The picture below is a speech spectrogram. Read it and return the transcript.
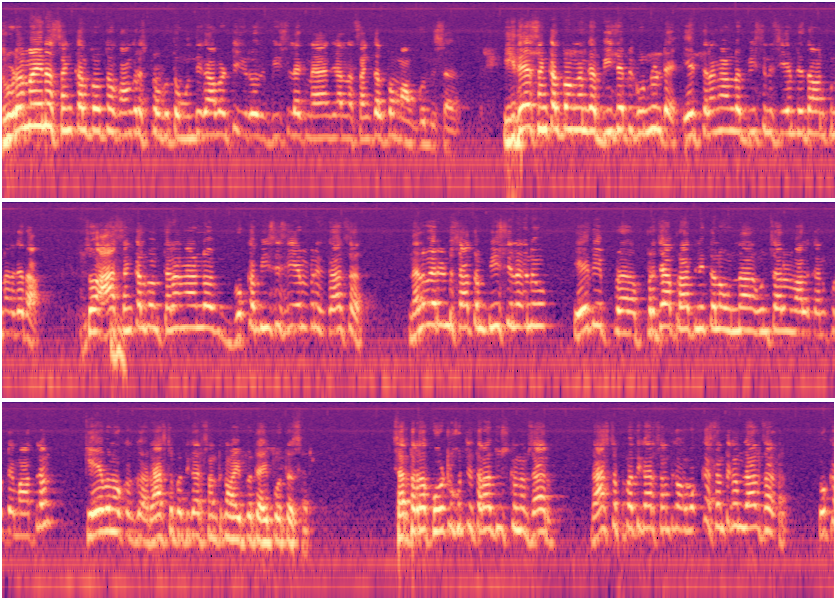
దృఢమైన సంకల్పంతో కాంగ్రెస్ ప్రభుత్వం ఉంది కాబట్టి ఈ రోజు బీసీలకు న్యాయం చేయాలన్న సంకల్పం మాకు ఉంది సార్. ఇదే సంకల్పం కనుక బీజేపీకి ఉండుంటే ఏ తెలంగాణలో బీసీని సీఎం చేద్దాం అనుకున్నారు కదా? సో ఆ సంకల్పం తెలంగాణలో ఒక్క బీసీ సీఎం కాదు సార్. నలభై రెండు శాతం బీసీలను ఏది ప్ర- ప్రజా ప్రాతినిధ్యంలో ఉందా ఉంచాలని వాళ్ళకి అనుకుంటే మాత్రం కేవలం ఒక రాష్ట్రపతి గారి సంతకం అయిపోతే అయిపోతుంది సార్. సార్ తర్వాత కోట్లు కూర్చొని తర్వాత చూసుకుందాం సార్. రాష్ట్రపతి గారి సంతకం ఒక్క సంతకం చాలు సార్. ఒక్క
